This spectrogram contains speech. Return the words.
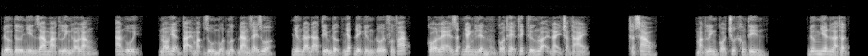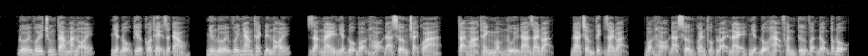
Đường từ nhìn ra mạc linh lo lắng, an ủi, nó hiện tại mặc dù một mực đang dãy ruộng nhưng đã đã tìm được nhất định ứng đối phương pháp, có lẽ rất nhanh liền có thể thích ứng loại này trạng thái. Thật sao? Mạc linh có chút không tin. Đương nhiên là thật, đối với chúng ta mà nói, nhiệt độ kia có thể rất cao, nhưng đối với nham thạch đến nói, dạng này nhiệt độ bọn họ đã sớm trải qua, tại hỏa thành mỏm núi đá giai đoạn, đá trầm tích giai đoạn, bọn họ đã sớm quen thuộc loại này nhiệt độ hạ phần tử vận động tốc độ,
